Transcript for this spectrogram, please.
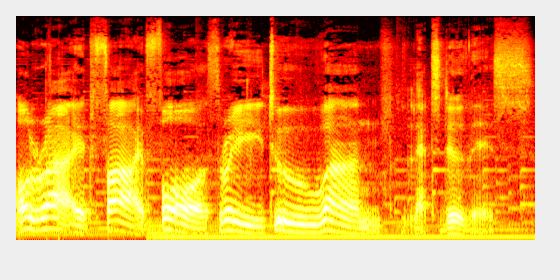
All right, five, four, three, two, one. Let's do this.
